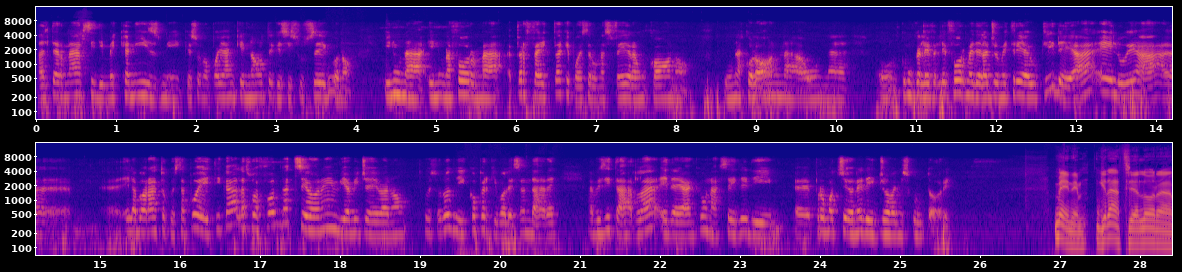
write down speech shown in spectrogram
alternarsi di meccanismi che sono poi anche note che si susseguono in una, in una forma perfetta, che può essere una sfera, un cono, una colonna, un, un, comunque le, le, forme della geometria euclidea, e lui ha eh, elaborato questa poetica. La sua fondazione in via Vigevano, questo lo dico per chi volesse andare a visitarla ed è anche una sede di eh, promozione dei giovani scultori. Bene, grazie allora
